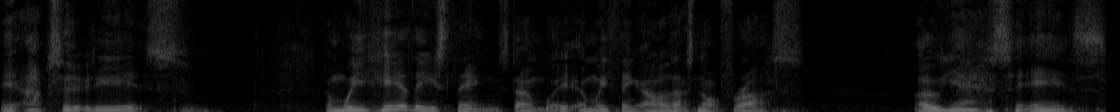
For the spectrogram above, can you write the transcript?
It absolutely is. And we hear these things, don't we? And we think, oh, that's not for us. Oh, yes, it is.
